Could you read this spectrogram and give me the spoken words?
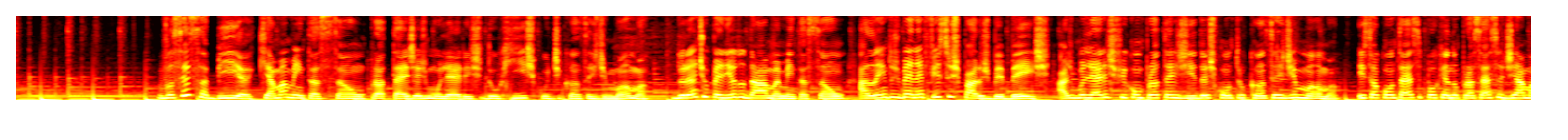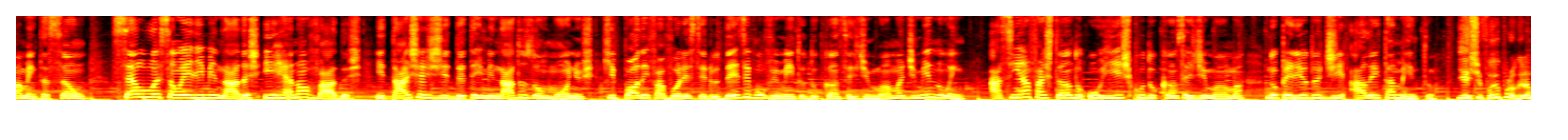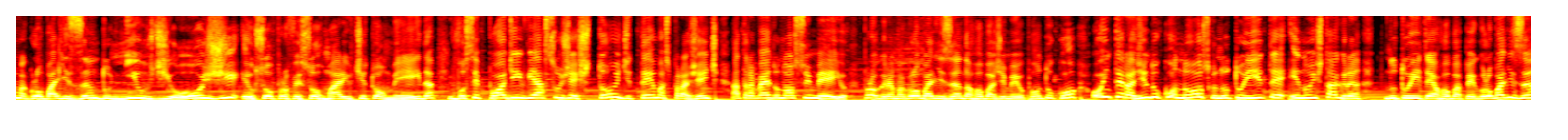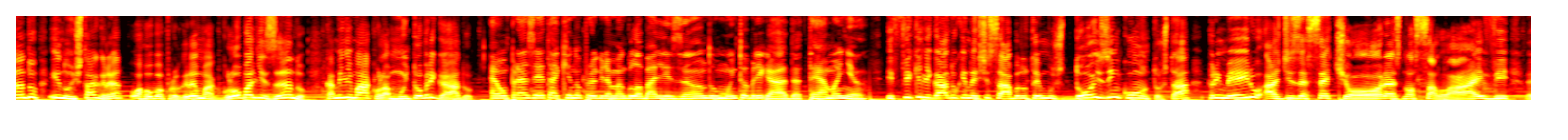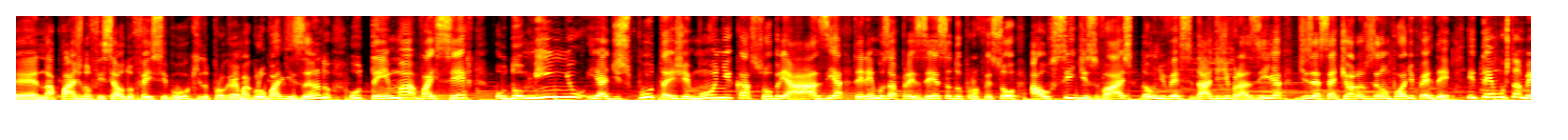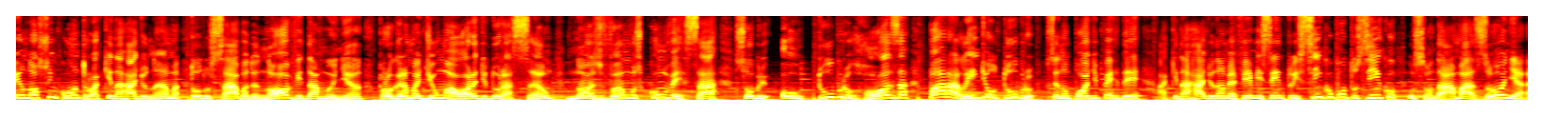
Você sabia que a amamentação protege as mulheres do risco de câncer de mama? Durante o período da amamentação, além dos benefícios para os bebês, as mulheres ficam protegidas contra o câncer de mama. Isso acontece porque no processo de amamentação, células são eliminadas e renovadas, e taxas de determinados hormônios que podem favorecer o desenvolvimento do câncer de mama diminuem, assim afastando o risco do câncer de mama no período de aleitamento. E este foi o programa Globalizando News de hoje. Eu sou o professor Mário Tito Almeida e você pode enviar sugestões de temas pra gente através do nosso e-mail, programa globalizando@gmail.com ou interagindo conosco no Twitter e no Instagram. No Twitter arroba pglobalizando e no Instagram o arroba programa globalizando. Camille Mácula, muito obrigado. É um prazer estar aqui no programa Globalizando. Muito obrigada. Até amanhã. E fique ligado que neste sábado temos dois encontros, tá? Primeiro às 17 horas, nossa live é, na página página oficial do Facebook do programa Globalizando, o tema vai ser o domínio e a disputa hegemônica sobre a Ásia. Teremos a presença do professor Alcides Vaz, da Universidade de Brasília, 17 horas você não pode perder. E temos também o nosso encontro aqui na Rádio Nama, todo sábado, 9 da manhã, programa de uma hora de duração. Nós vamos conversar sobre Outubro Rosa para além de outubro. Você não pode perder aqui na Rádio Nama FM 105.5, o som da Amazônia.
